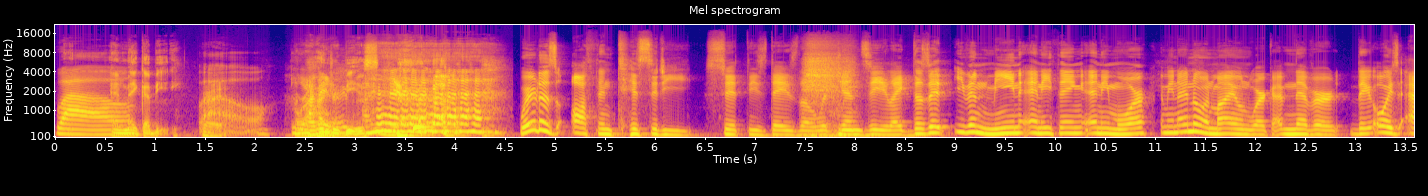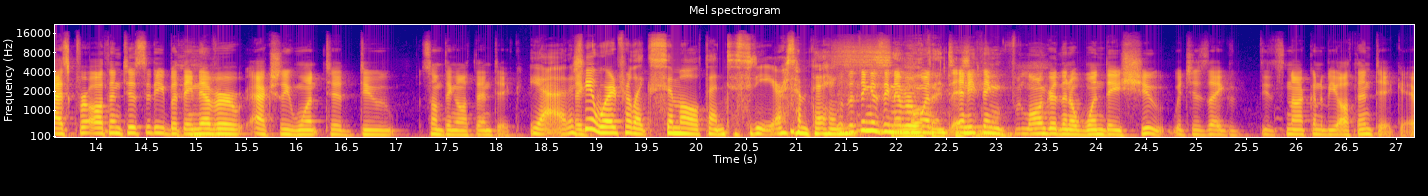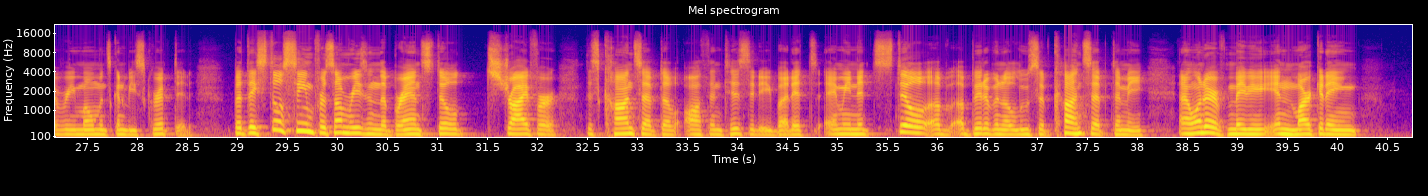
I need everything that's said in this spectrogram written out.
Wow. and make a B. Wow. or 100 bees. Where does authenticity sit these days, though, with Gen Z? Like, does it even mean anything anymore? I mean, I know in my own work, I've never, they always ask for authenticity, but they never actually want to do something authentic. Yeah, there should Like- be a word for like sim authenticity or something. Well, The thing is, they never want anything longer than a one day shoot, which is like, it's not going to be authentic. Every moment's going to be scripted. But they still seem, for some reason, the brands still strive for this concept of authenticity. But it's, I mean, it's still a, a bit of an elusive concept to me. And I wonder if maybe in marketing,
